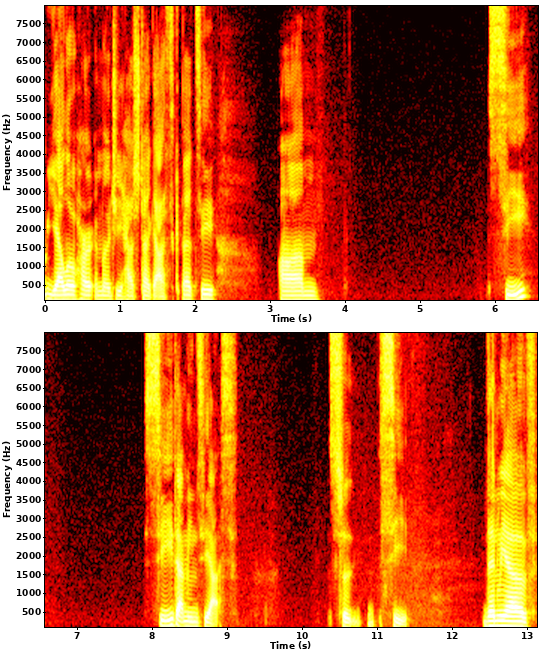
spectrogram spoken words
Yellow heart emoji hashtag ask Betsy. Um. C C, that means yes. So C. Then we have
